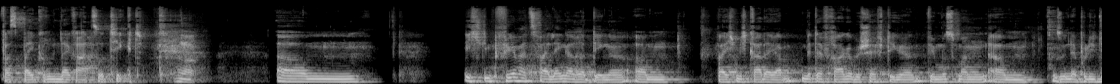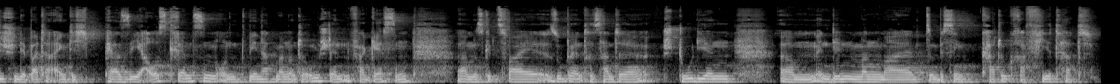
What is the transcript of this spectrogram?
was bei Grün da gerade so tickt. Ja. Ähm, ich empfehle mal zwei längere Dinge. Ähm, weil ich mich gerade ja mit der Frage beschäftige, wie muss man ähm, so in der politischen Debatte eigentlich per se ausgrenzen und wen hat man unter Umständen vergessen. Ähm, es gibt zwei super interessante Studien, ähm, in denen man mal so ein bisschen kartografiert hat,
